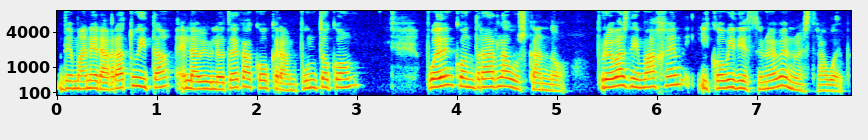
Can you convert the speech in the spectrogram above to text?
de manera gratuita en la biblioteca cochrane.com. Puede encontrarla buscando pruebas de imagen y COVID-19 en nuestra web.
